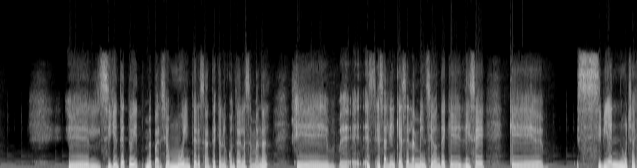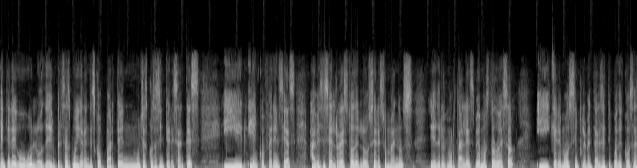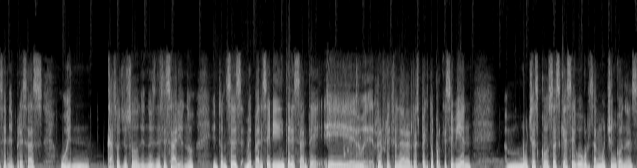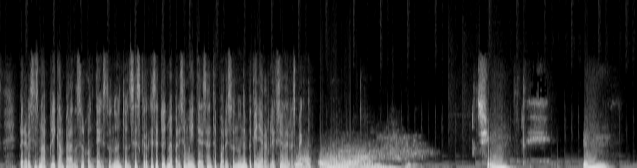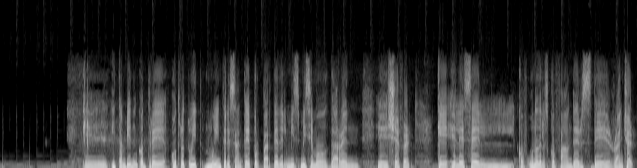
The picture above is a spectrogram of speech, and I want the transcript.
El siguiente tweet me pareció muy interesante que lo encontré en la semana. Eh, eh, es, es, alguien que hace la mención de que dice que si bien mucha gente de Google o de empresas muy grandes comparten muchas cosas interesantes y, en conferencias, a veces el resto de los seres humanos, eh, de los mortales, vemos todo eso y queremos implementar ese tipo de cosas en empresas o en casos de uso donde no es necesario, ¿no? Entonces, me parece bien interesante eh, reflexionar al respecto porque si bien muchas cosas que hace Google están muy chingonas, pero a veces no aplican para nuestro contexto, ¿no? Entonces creo que ese tweet me pareció muy interesante por eso, ¿no? Una pequeña reflexión al respecto. Sí. Mm. Eh, y también encontré otro tweet muy interesante por parte del mismísimo Darren eh, que él es el uno de los co-founders de Rancher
